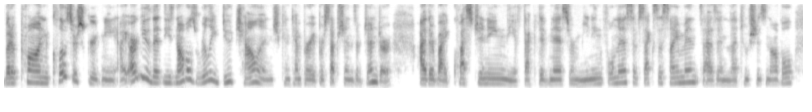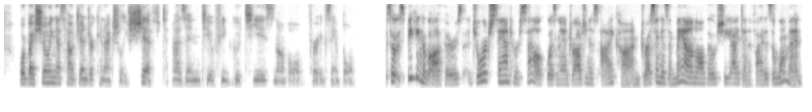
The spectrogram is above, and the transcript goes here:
But upon closer scrutiny, I argue that these novels really do challenge contemporary perceptions of gender, either by questioning the effectiveness or meaningfulness of sex assignments, as in Latouche's novel, or by showing us how gender can actually shift, as in Théophile Gautier's novel, for example. So, speaking of authors, George Sand herself was an androgynous icon, dressing as a man, although she identified as a woman.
